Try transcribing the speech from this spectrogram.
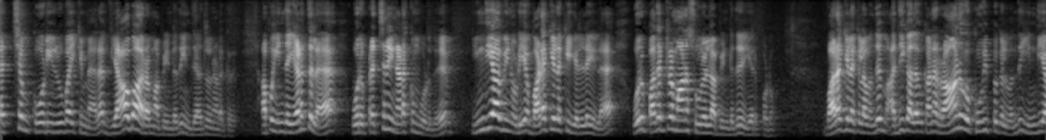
லட்சம் கோடி ரூபாய்க்கு மேலே வியாபாரம் அப்படின்றது இந்த இடத்துல நடக்குது. அப்போ இந்த இடத்துல ஒரு பிரச்சனை நடக்கும் பொழுது இந்தியாவினுடைய வடகிழக்கு எல்லையில் ஒரு பதற்றமான சூழல் அப்படின்றது ஏற்படும். வடகிழக்கில் வந்து அதிக அளவுக்கான இராணுவ குவிப்புகள் வந்து இந்தியா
